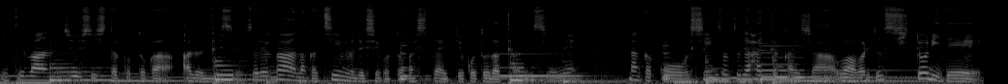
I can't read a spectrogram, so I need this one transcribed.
一番重視したことがあるんですよ。それがなんかチームで仕事がしたいっていうことだったんですよね。なんかこう新卒で入った会社は割と1人で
